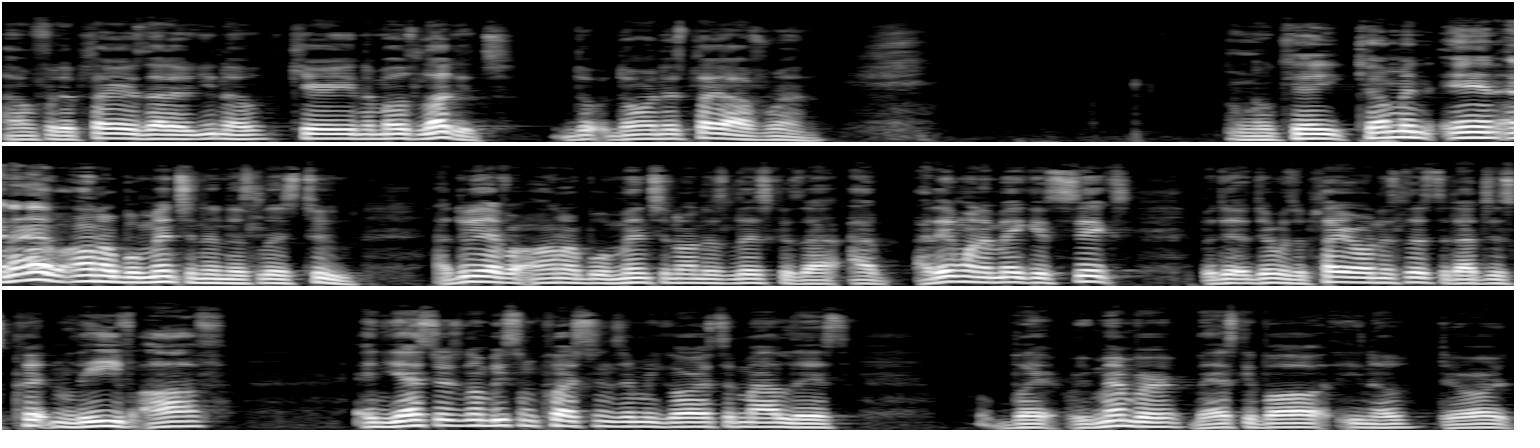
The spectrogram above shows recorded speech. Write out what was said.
um, for the players that are, you know, carrying the most luggage d- during this playoff run. Okay, coming in, and I have honorable mention in this list too. I do have an honorable mention on this list because I, I I didn't want to make it six, but there, there was a player on this list that I just couldn't leave off. And yes, there's going to be some questions in regards to my list, but remember, basketball, you know, there are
